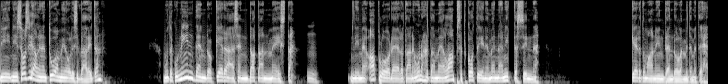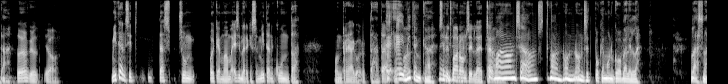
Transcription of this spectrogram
Niin, niin sosiaalinen tuomio olisi välitön, mutta kun Nintendo kerää sen datan meistä, Mm. niin me uploadeerataan ja unohdetaan meidän lapset kotiin ja mennään itse sinne kertomaan Nintendolle, mitä me tehdään. Toi on kyllä, joo. Miten sitten tässä sun oikean maailman esimerkissä, miten kunta on reagoinut tähän? Tai Ei, ei vaan, mitenkään. Se ei nyt mitenkään. vaan on silleen, että Se tää vaan on, se on, sit vaan on, on sit Pokemon Go välillä läsnä.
